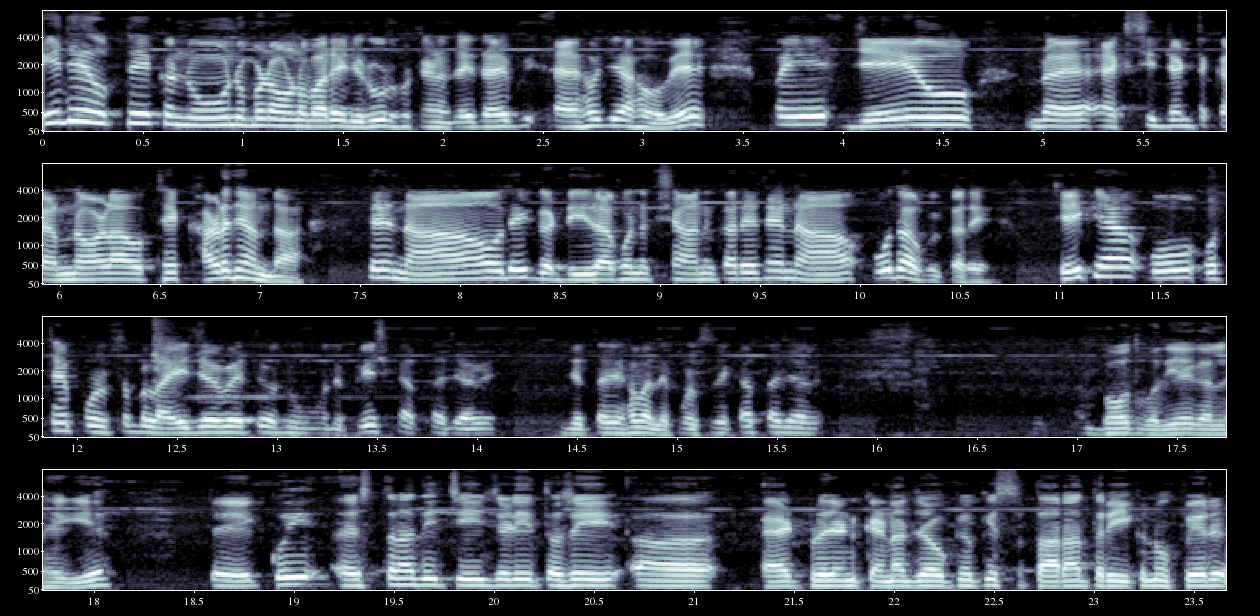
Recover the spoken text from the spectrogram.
ਇਹਦੇ ਉੱਤੇ ਕਾਨੂੰਨ ਬਣਾਉਣ ਬਾਰੇ ਜ਼ਰੂਰ ਸੋਚਣਾ ਚਾਹੀਦਾ ਹੈ ਵੀ ਇਹੋ ਜਿਹਾ ਹੋਵੇ ਭਈ ਜੇ ਉਹ ਐਕਸੀਡੈਂਟ ਕਰਨ ਵਾਲਾ ਉੱਥੇ ਖੜ ਜਾਂਦਾ ਤੇ ਨਾ ਉਹਦੀ ਗੱਡੀ ਦਾ ਕੋਈ ਨੁਕਸਾਨ ਕਰੇ ਤੇ ਨਾ ਉਹਦਾ ਕੋਈ ਕਰੇ। ਠੀਕ ਹੈ, ਉਹ ਉੱਥੇ ਪੁਲਿਸ ਬੁਲਾਈ ਜਾਵੇ ਤੇ ਉਹਨੂੰ ਉਹਦੇ ਪੇਸ਼ ਕਰਤਾ ਜਾਵੇ ਜਿੱਤਾ ਹਵਾਲੇ ਪੁਲਿਸ ਦੇ ਕਰਤਾ ਜਾਵੇ। ਬਹੁਤ ਵਧੀਆ ਗੱਲ ਹੈਗੀ ਹੈ। ਤੇ ਕੋਈ ਇਸ ਤਰ੍ਹਾਂ ਦੀ ਚੀਜ਼ ਜਿਹੜੀ ਤੁਸੀਂ ਐਟ ਪ੍ਰੈਜ਼ੈਂਟ ਕਹਿਣਾ ਚਾਹੋ, ਕਿਉਂਕਿ 17 ਤਰੀਕ ਨੂੰ ਫਿਰ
